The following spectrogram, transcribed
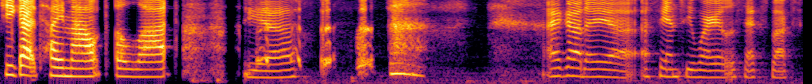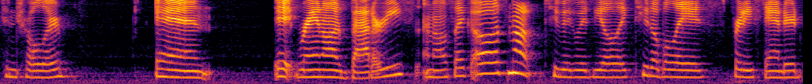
She got time out a lot. Yeah. I got a uh, a fancy wireless Xbox controller and it ran on batteries and I was like, "Oh, it's not too big of a deal. Like 2 AA's pretty standard."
